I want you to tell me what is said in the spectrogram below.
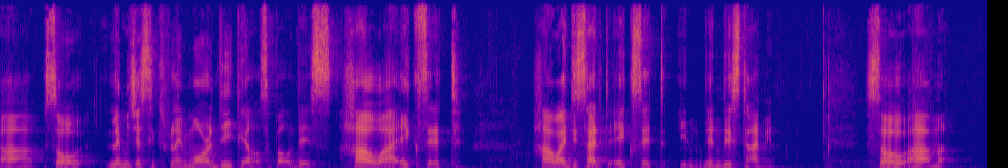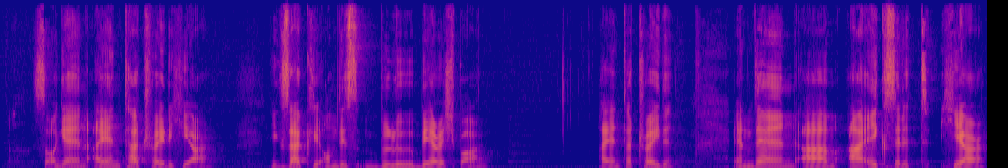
uh, so let me just explain more details about this, how I exited, how I decided to exit in, in this timing. So, um, so again, I enter trade here, exactly on this blue bearish bar. I enter trade, and then um, I exited here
